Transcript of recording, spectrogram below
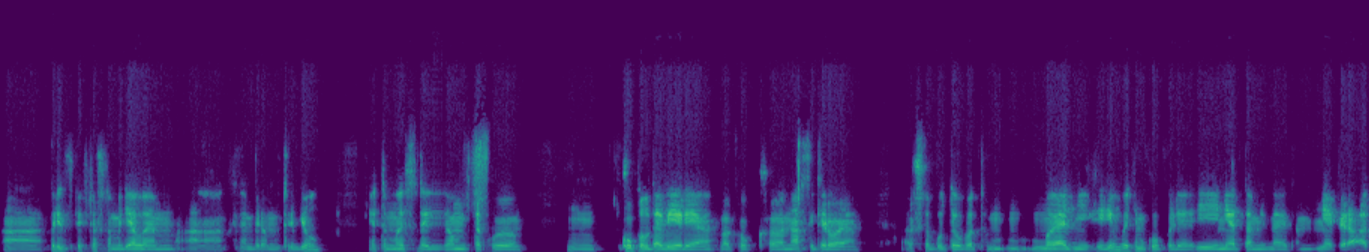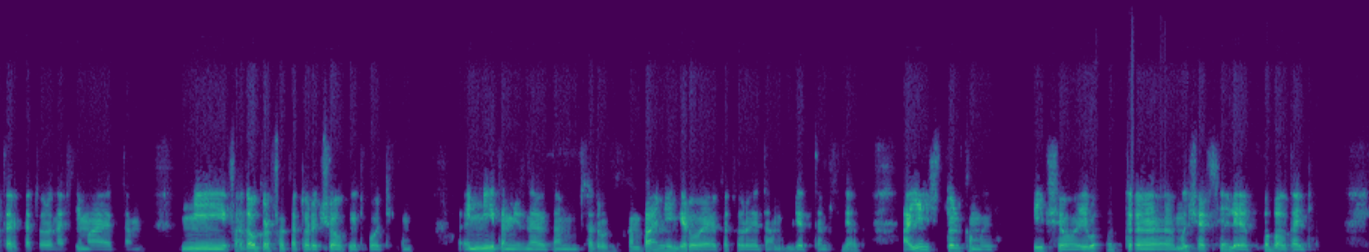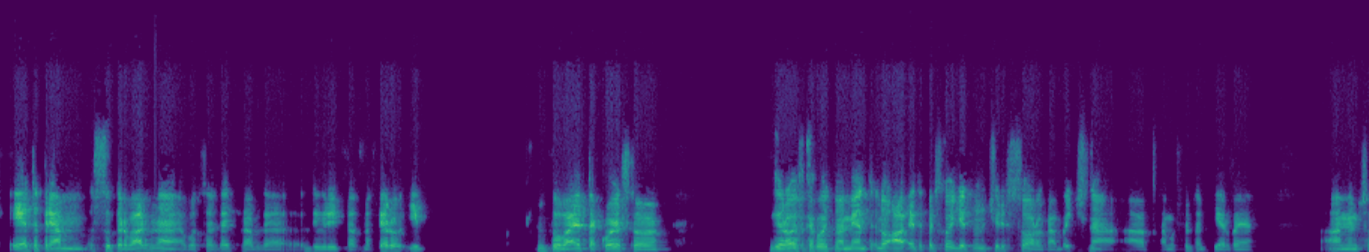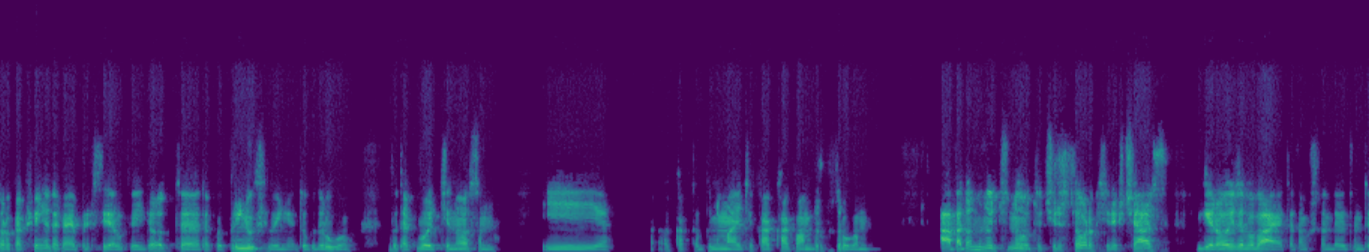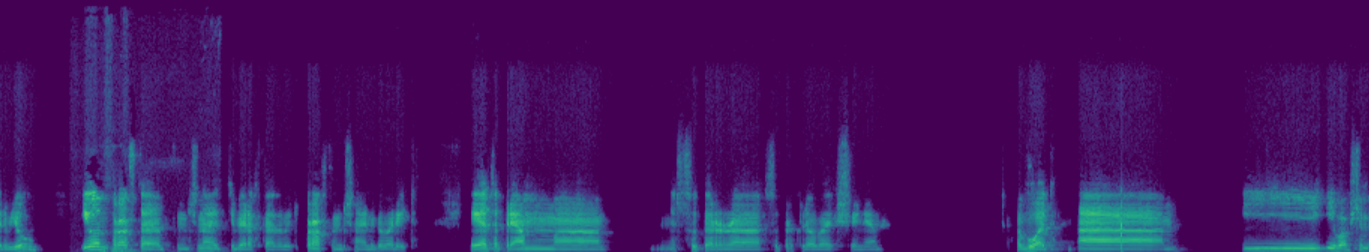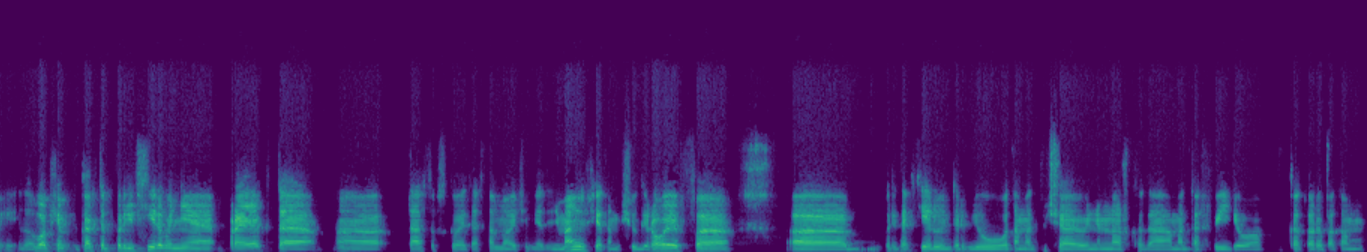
а, в принципе, все, что мы делаем, а, когда мы берем интервью, это мы создаем такую купол доверия вокруг э, нас и героя что будто вот мы одни сидим в этом куполе, и нет там, не знаю, там, ни оператор, который нас снимает, там, ни фотографа, который щелкает фотиком, ни там, не знаю, там, сотрудник компании героя, которые там где-то там сидят, а есть только мы. И все. И вот э, мы сейчас сели поболтать. И это прям супер важно, вот создать, правда, доверительную атмосферу. И бывает такое, что герой в какой-то момент, ну, а это происходит где-то ну, через 40 обычно, а, потому что там первые а минут 40 общения, такая пристрелка идет, э, такое принюхивание друг к другу, вы так водите носом и э, как-то понимаете, как, как вам друг с другом. А потом минут, ну, через 40, через час герой забывает о том, что он дает интервью, и он mm-hmm. просто начинает тебе рассказывать, просто начинает говорить. И это прям э, супер, э, супер клевое ощущение. Вот. А, и, и в общем, в общем, как-то продюсирование проекта э, Тастовского это основное, чем я занимаюсь. Я там ищу героев, э, э, редактирую интервью, там отвечаю немножко за монтаж видео, который потом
